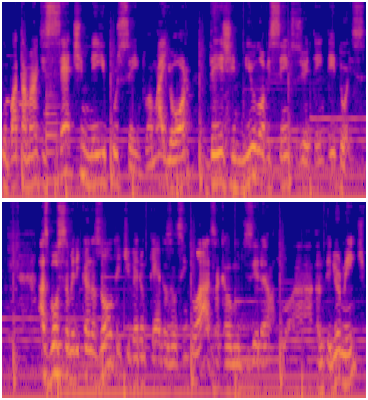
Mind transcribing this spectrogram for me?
no patamar de 7,5%, a maior desde 1982. As bolsas americanas ontem tiveram quedas acentuadas, acabamos de dizer anteriormente,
